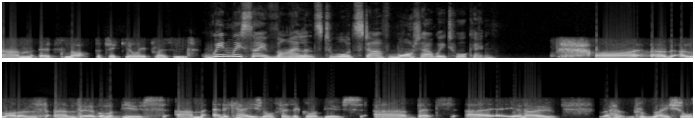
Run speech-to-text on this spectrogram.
um, it's not particularly pleasant. When we say violence towards staff, what are we talking? Oh, a, a lot of uh, verbal abuse um, and occasional physical abuse, uh, but uh, you know, racial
